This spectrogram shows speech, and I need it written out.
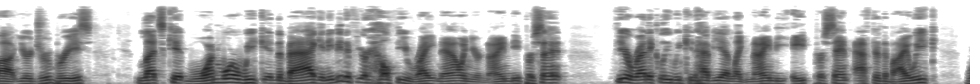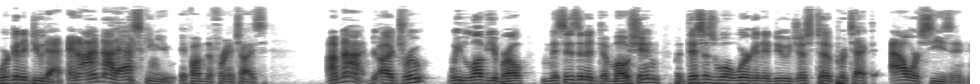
Uh, you're Drew Brees. Let's get one more week in the bag. And even if you're healthy right now and you're 90%, theoretically, we could have you at like 98% after the bye week. We're going to do that. And I'm not asking you if I'm the franchise. I'm not. Uh, Drew, we love you, bro. And this isn't a demotion, but this is what we're going to do just to protect our season.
